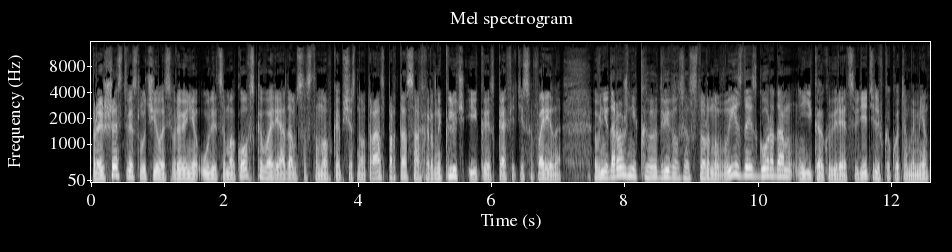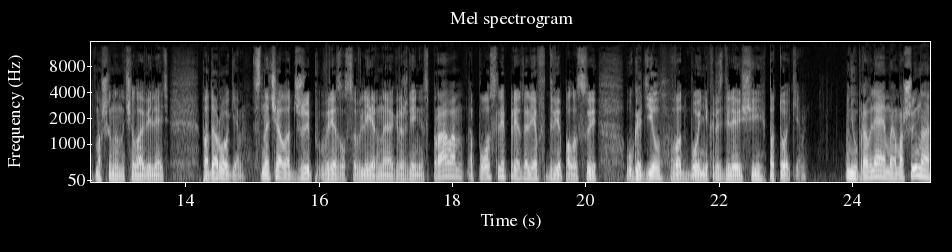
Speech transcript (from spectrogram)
Происшествие случилось в районе улицы Маковского, рядом с остановкой общественного транспорта «Сахарный ключ» и КСК «Фетисов-Арена». Внедорожник двигался в сторону выезда из города, и, как уверяют свидетели, в какой-то момент машина начала вилять по дороге. Сначала джип врезался в леерное ограждение справа, а после, преодолев две полосы, угодил в отбойник, разделяющий потоки. Неуправляемая машина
